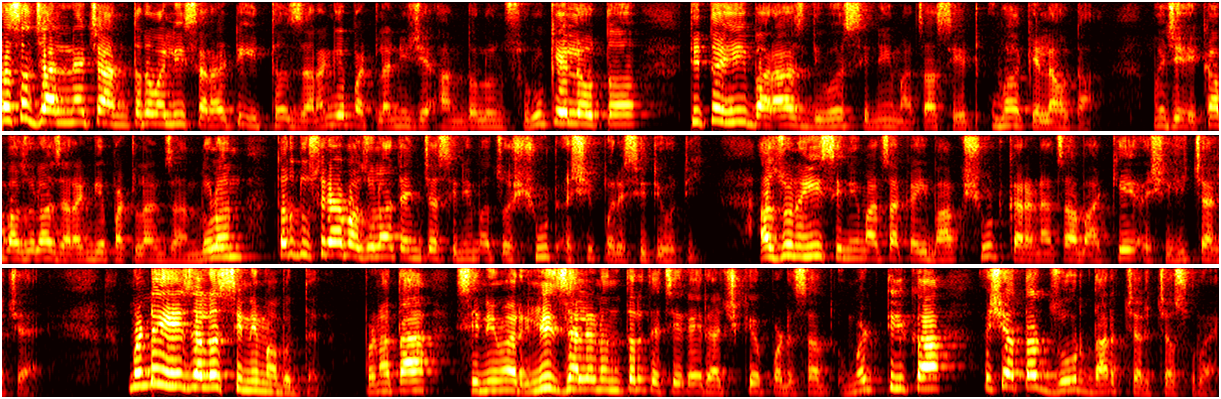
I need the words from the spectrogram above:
तसं जालन्याच्या अंतरवाली सराटी इथं जरांगे पाटलांनी जे आंदोलन सुरू केलं होतं तिथंही बराच दिवस सिनेमाचा सेट उभा केला होता. म्हणजे एका बाजूला जरांगे पाटलांचं आंदोलन तर दुसऱ्या बाजूला त्यांच्या सिनेमाचं शूट अशी परिस्थिती होती. अजूनही सिनेमाचा काही भाग शूट करण्याचा बाकी अशी ही चर्चा आहे. म्हणजे हे झालं सिनेमाबद्दल. पण आता सिनेमा रिलीज झाल्यानंतर त्याचे काही राजकीय पडसाद उमटतील का? अशी आता जोरदार चर्चा सुरू आहे.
